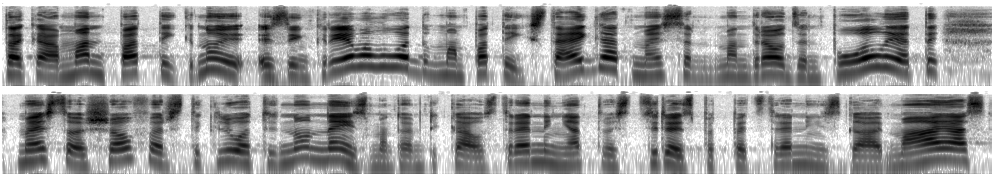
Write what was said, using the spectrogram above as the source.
Tā kā man patīk, nu, es zinu krievu valodu, man patīk staigāt. Mēs ar mani draugu polieti, mēs to šoferus tik ļoti nu, neizmantojam tikai uz treniņu atvest. Citreiz pat pēc treniņas gāju mājās.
